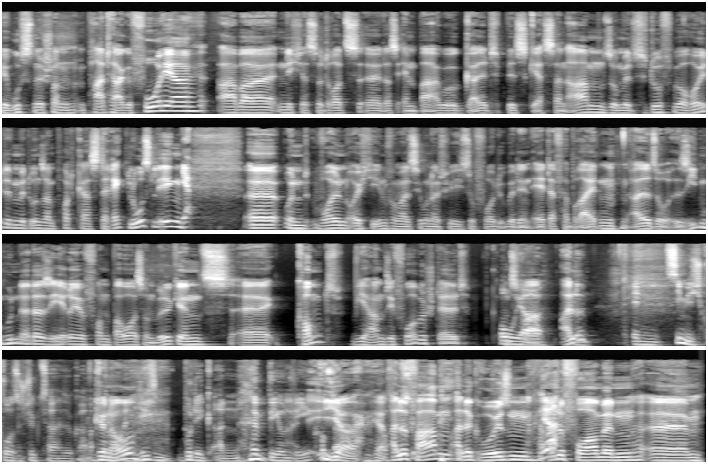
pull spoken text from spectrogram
Wir wussten es schon ein paar Tage vorher, aber nichtsdestotrotz, äh, das Embargo galt bis gestern Abend. Somit durften wir heute mit unserem Podcast direkt loslegen ja. äh, und wollen euch die Information natürlich sofort über den Äther verbreiten. Also 700er Serie von Bowers und Wilkins äh, kommt. Wir haben sie vorbestellt und Oh ja. alle. In ziemlich großen Stückzahlen sogar. Genau. Ein riesen Buddig an B&W. Ja, ja alle. Farben, alle Größen, Ja. alle Formen. Ähm,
